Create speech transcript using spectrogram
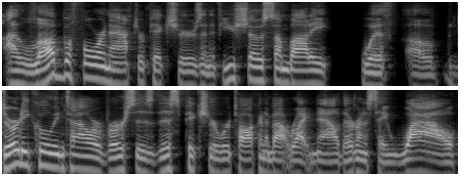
I love before and after pictures. And if you show somebody with a dirty cooling tower versus this picture we're talking about right now, they're going to say, wow,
